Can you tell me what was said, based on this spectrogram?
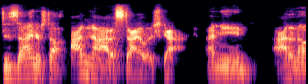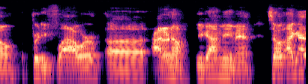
Designer style. I'm not a stylish guy. I mean, I don't know, a pretty flower. Uh, I don't know. You got me, man. So I got,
